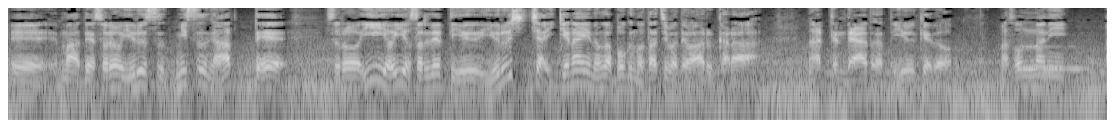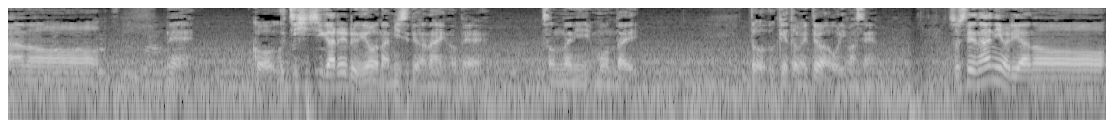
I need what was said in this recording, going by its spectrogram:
えーまあ、で、それを許すミスがあって、それをいいよいいよそれでっていう、許しちゃいけないのが僕の立場ではあるから、なってんだよとかって言うけど、まあ、そんなに、あのーね、こう、打ちひしがれるようなミスではないので、そんなに問題と受け止めてはおりません。そして何よりあの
